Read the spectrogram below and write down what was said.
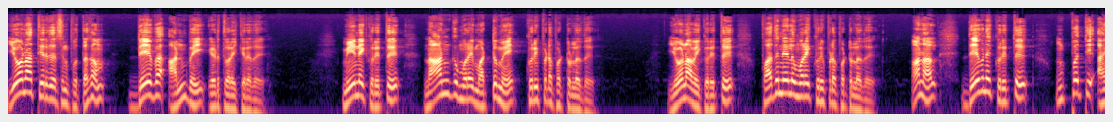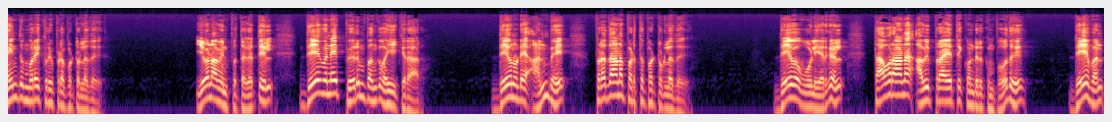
யோனா தீர்க்கதரிசின் புத்தகம் தேவ அன்பை எடுத்துரைக்கிறது. மீனை குறித்து நான்கு முறை மட்டுமே குறிப்பிடப்பட்டுள்ளது. யோனாவை குறித்து பதினேழு முறை குறிப்பிடப்பட்டுள்ளது. ஆனால் தேவனை குறித்து முப்பத்தி ஐந்து முறை குறிப்பிடப்பட்டுள்ளது. யோனாவின் புத்தகத்தில் தேவனே பெரும் பங்கு வகிக்கிறார். தேவனுடைய அன்பே பிரதானப்படுத்தப்பட்டுள்ளது. தேவ ஊழியர்கள் தவறான அபிப்பிராயத்தை கொண்டிருக்கும் போது தேவன்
